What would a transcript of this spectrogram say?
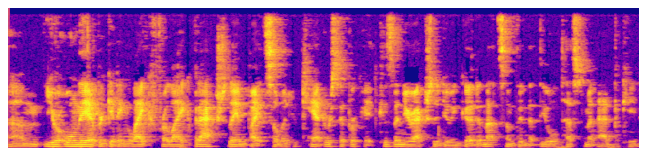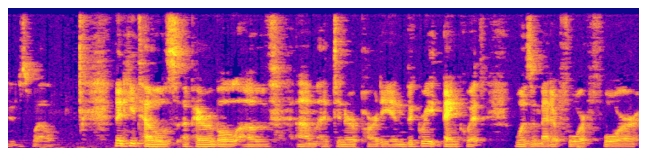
um, you're only ever getting like for like, but actually invite someone who can't reciprocate because then you're actually doing good. And that's something that the Old Testament advocated as well. Then he tells a parable of um, a dinner party, and the great banquet was a metaphor for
